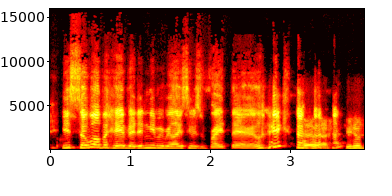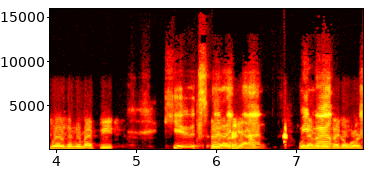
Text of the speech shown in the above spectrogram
He's so well behaved. I didn't even realize he was right there. Like oh yeah, he just lays under my feet. cute. So, I like, love yeah. that. Whenever there's like a work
